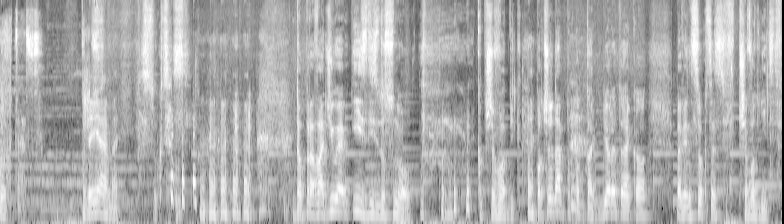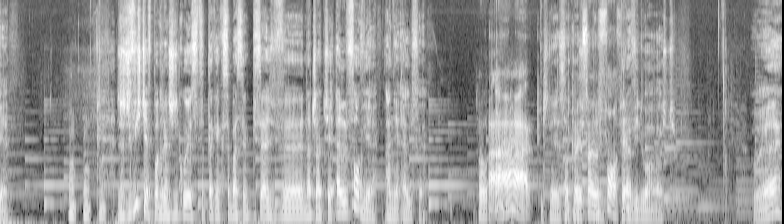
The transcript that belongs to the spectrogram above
Sukces. Żyjemy. Sukces. Doprowadziłem Izdis do snu. jako przewodnik. Poczynam, po, po, tak, biorę to jako pewien sukces w przewodnictwie. Rzeczywiście w podręczniku jest, tak jak Sebastian pisałeś w, na czacie, elfowie, a nie elfy. To, Tak. Czy jest To jest elfowie. prawidłowość? Łe?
